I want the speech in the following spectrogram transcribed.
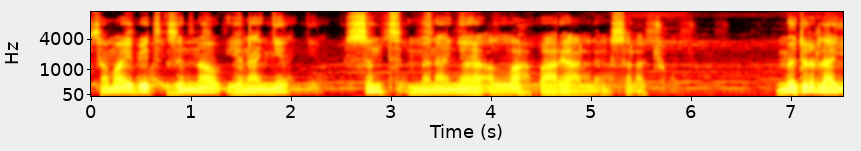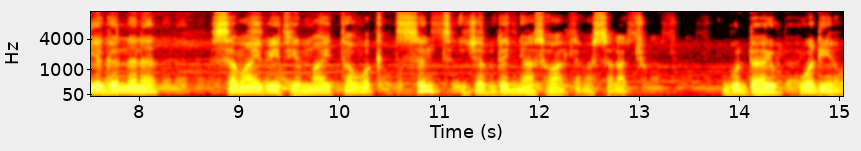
ሰማይ ቤት ዝናው የናኘ ስንት መናኛ የአላህ ባሪያ አለ መሰላችሁ። ምድር ላይ የገነነ ሰማይ ቤት የማይታወቅ ስንት ጀብደኛ ሰው አለ መሰላችሁ። ጉዳዩ ወዲህ ነው።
